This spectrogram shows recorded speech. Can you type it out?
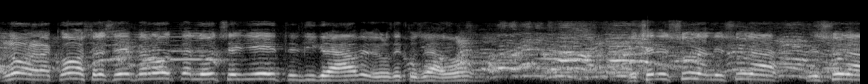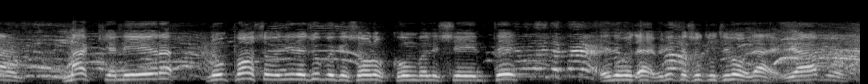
allora la costola è sempre rotta, non c'è niente di grave, ve l'ho detto già, no? Non c'è nessuna, nessuna, nessuna macchia nera, non posso venire giù perché sono convalescente e devo... Eh, venite su tutti voi, dai, vi apro.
